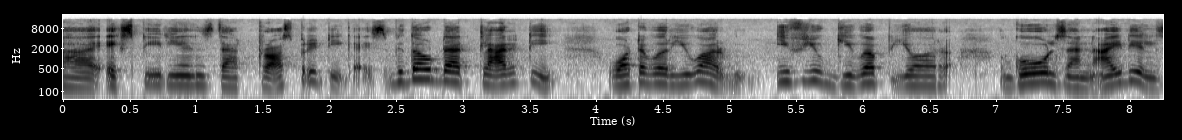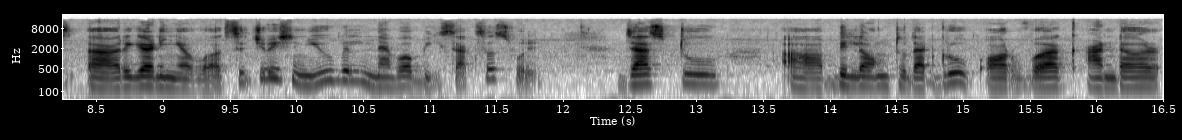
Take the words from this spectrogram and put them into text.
uh, experience that prosperity guys. Without that clarity whatever you are if you give up your goals and ideals uh, regarding your work situation you will never be successful. Just to uh, belong to that group or work under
